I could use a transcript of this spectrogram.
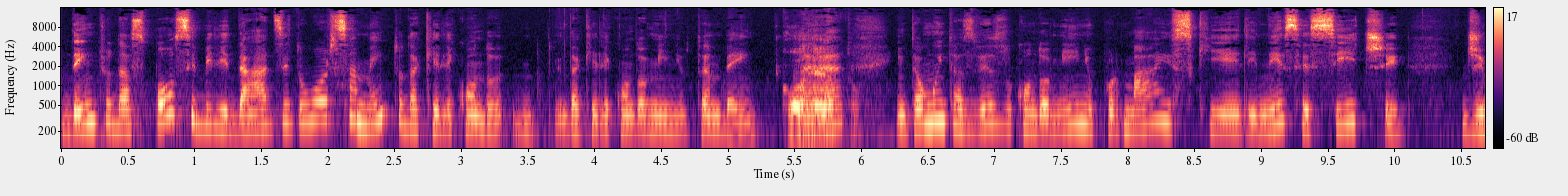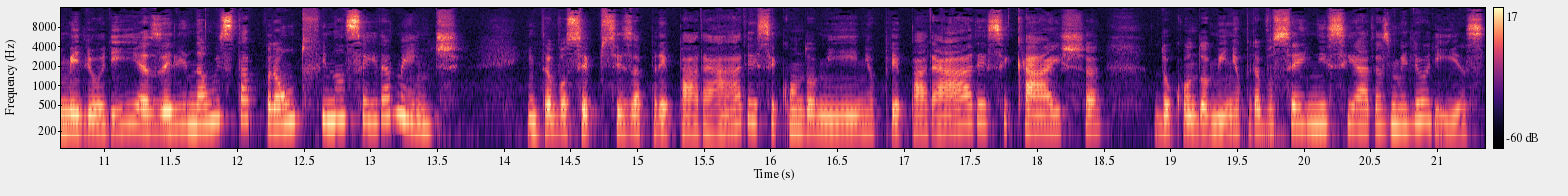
dentro das possibilidades e do orçamento daquele, condo, daquele condomínio também. Né? Correto. Né? Então, muitas vezes o condomínio, por mais que ele necessite de melhorias, ele não está pronto financeiramente. Então você precisa preparar esse condomínio, preparar esse caixa do condomínio para você iniciar as melhorias.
